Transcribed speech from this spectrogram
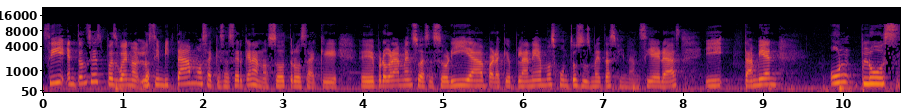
Sí, entonces, pues bueno, los invitamos a que se acerquen a nosotros, a que eh, programen su asesoría, para que planeemos juntos sus metas financieras y también un plus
